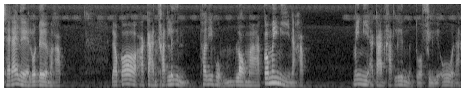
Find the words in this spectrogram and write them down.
ใช้ได้เลยรถเดิมครับ แล้วก็อาการคัดลื่น เท่าที่ผมลองมาก็ไม่มีนะครับ ไม่มีอาการคัดลื่นเหมือนตัวฟิลิโอนะ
